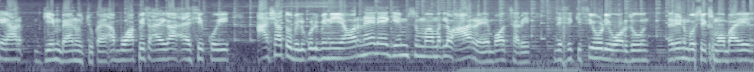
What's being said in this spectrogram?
यार गेम बैन हो चुका है। अब वापस आएगा, ऐसी कोई आशा तो बिल्कुल भी नहीं है। और नए नए गेम्स मतलब आ रहे हैं बहुत सारे। जैसे किसी ओडी वॉर जोन रेनबो सिक्स मोबाइल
